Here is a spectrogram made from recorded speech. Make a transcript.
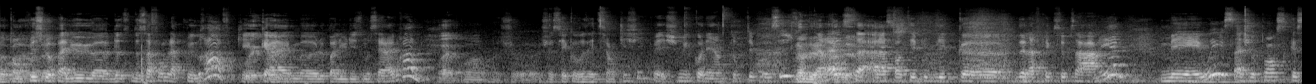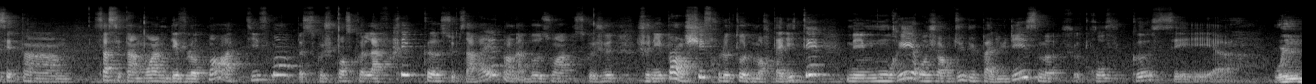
d'autant plus le palu de, de sa forme la plus grave, qui Oui, est quand oui. même le paludisme cérébral. Ouais. Bon, je, je sais que vous êtes scientifique, mais je m'y connais un tout petit peu aussi. Je m'intéresse à la santé publique de l'Afrique subsaharienne. Mais oui, ça, je pense que c'est un, ça, c'est un moyen de développement activement, parce que je pense que l'Afrique subsaharienne en a besoin, parce que je, je n'ai pas en chiffre le taux de mortalité, mais mourir aujourd'hui du paludisme, je trouve que c'est... euh, Oui,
